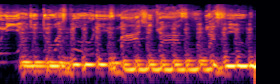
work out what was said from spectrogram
união de duas cores mágicas nasceu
